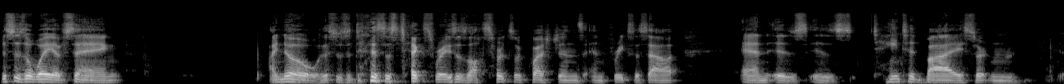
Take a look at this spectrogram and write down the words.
this is a way of saying, I know this is a, this is text raises all sorts of questions and freaks us out and is is tainted by certain uh,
